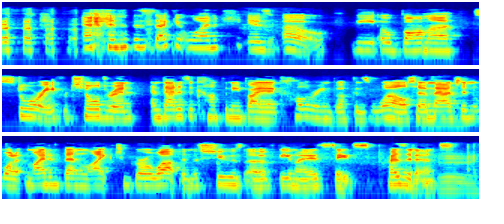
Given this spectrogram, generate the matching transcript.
and the second one is Oh, the Obama story for children, and that is accompanied by a coloring book as well to imagine what it might have been like to grow up in the shoes of the United States president. Mm.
